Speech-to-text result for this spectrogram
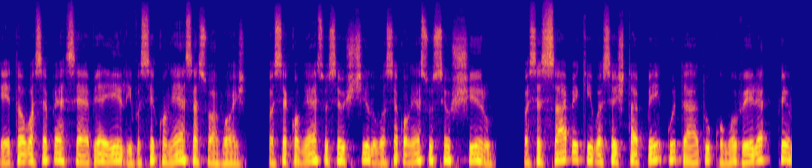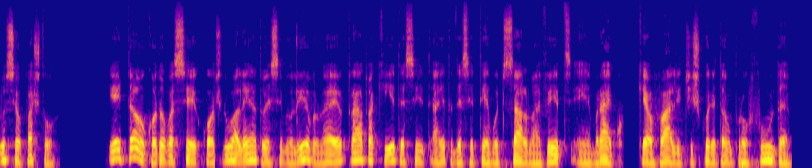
Então você percebe, é ele, você conhece a sua voz, você conhece o seu estilo, você conhece o seu cheiro. Você sabe que você está bem cuidado como ovelha pelo seu pastor. E então, quando você continua lendo esse meu livro, né, eu trato aqui desse, ainda desse termo de Salmavit em hebraico, que é o vale de escuridão profunda.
